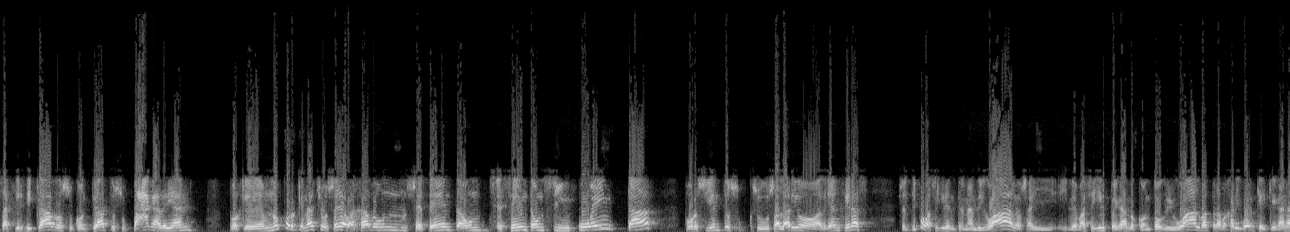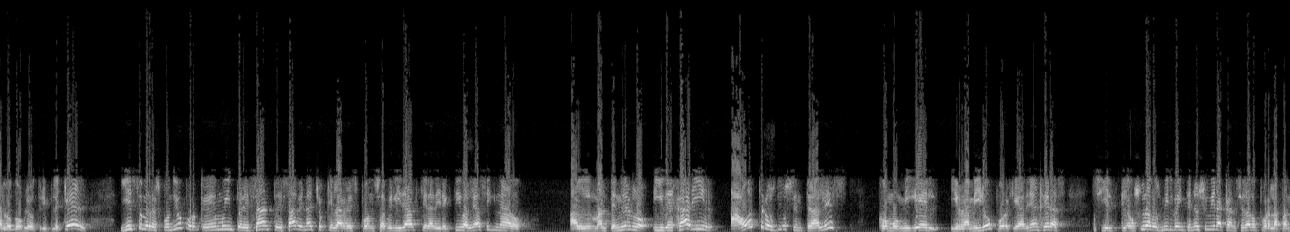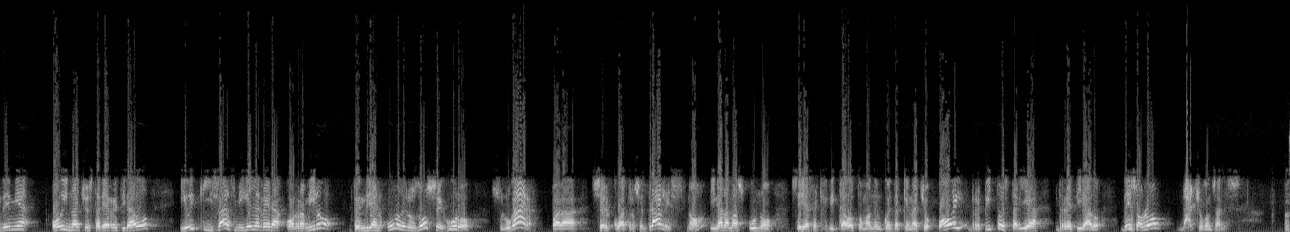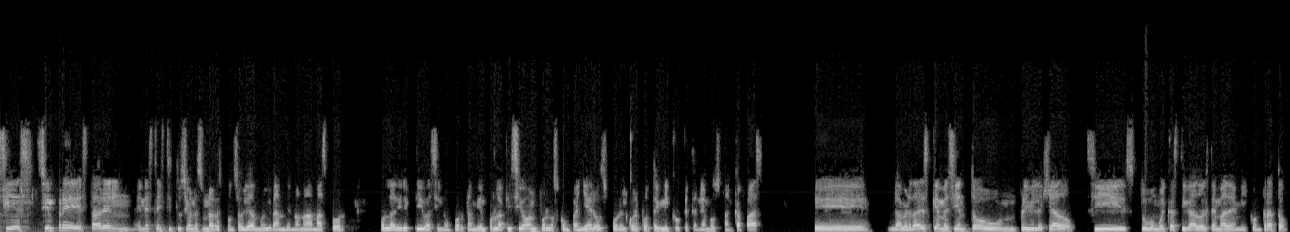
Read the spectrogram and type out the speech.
sacrificado su contrato, su paga, Adrián, porque no porque Nacho se haya bajado un 70, un 60, un 50 por ciento su, salario Adrián Geras, pues el tipo va a seguir entrenando igual, o sea, y, le va a seguir pegando con todo igual, va a trabajar igual que el que gana lo doble o triple que él. Y esto me respondió porque es muy interesante. Sabe Nacho que la responsabilidad que la directiva le ha asignado al mantenerlo y dejar ir a otros dos centrales como Miguel y Ramiro, porque Adrián Geras, si el clausura 2020 no se hubiera cancelado por la pandemia, hoy Nacho estaría retirado y hoy quizás Miguel Herrera o Ramiro tendrían uno de los dos seguro su lugar para ser cuatro centrales, ¿no? Y nada más uno sería sacrificado tomando en cuenta que Nacho hoy, repito, estaría retirado. De eso habló Nacho González. Así es, siempre estar en, en esta institución es una responsabilidad muy grande, no nada más por, por la directiva, sino por también por la afición, por los compañeros, por el cuerpo técnico que tenemos tan capaz. Eh, la verdad es que me siento un privilegiado. Sí estuvo muy castigado el tema de mi contrato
